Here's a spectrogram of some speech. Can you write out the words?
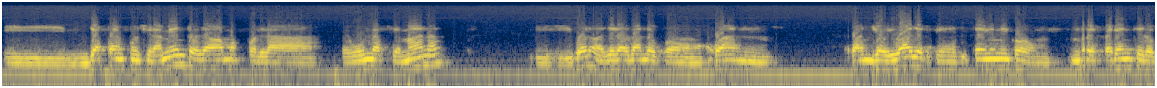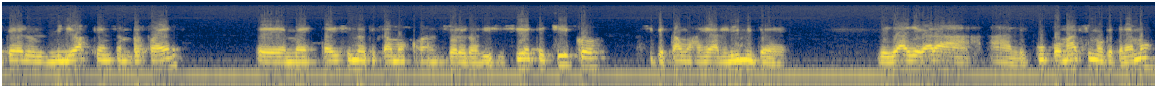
y ya está en funcionamiento, ya vamos por la segunda semana. Y bueno, ayer hablando con Juan Juan Joey Bayer, que es el técnico, un referente de lo que es el minibásquet en San Rafael, eh, me está diciendo que estamos con sobre los 17 chicos, así que estamos ahí al límite de ya llegar al cupo máximo que tenemos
